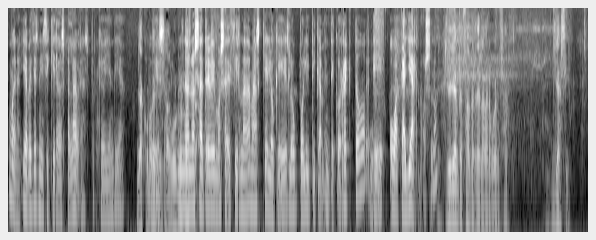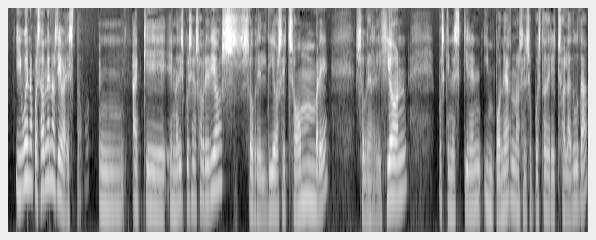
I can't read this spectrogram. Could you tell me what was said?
Bueno, y a veces ni siquiera las palabras, porque hoy en día Ya pues, algunos. no nos atrevemos a decir nada más que lo que es lo políticamente correcto eh, o a callarnos, ¿no? Yo ya he empezado a perder la vergüenza. Ya sí. Y bueno, pues ¿a dónde nos lleva esto? Mm, A que en una discusión sobre Dios, sobre el Dios hecho hombre, sobre religión, pues quienes quieren imponernos el supuesto derecho a la duda,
